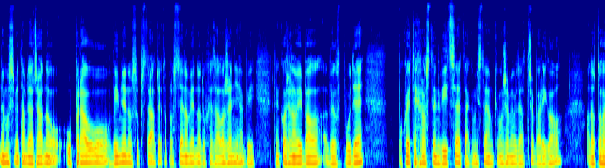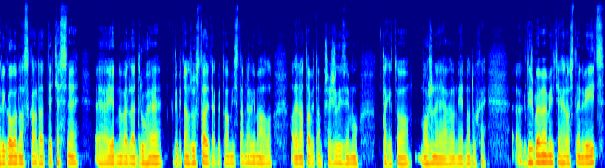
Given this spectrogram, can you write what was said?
Nemusíme tam dělat žádnou úpravu, výměnu substrátu, je to prostě jenom jednoduché založení, aby ten kořenový bal byl v půdě. Pokud je těch rostlin více, tak místo jamky můžeme udělat třeba rigol a do toho rigolu naskladat je těsně eh, jednu vedle druhé. Kdyby tam zůstali, tak by toho místa měli málo, ale na to, aby tam přežili zimu, tak je to možné a velmi jednoduché. Když budeme mít těch rostlin víc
